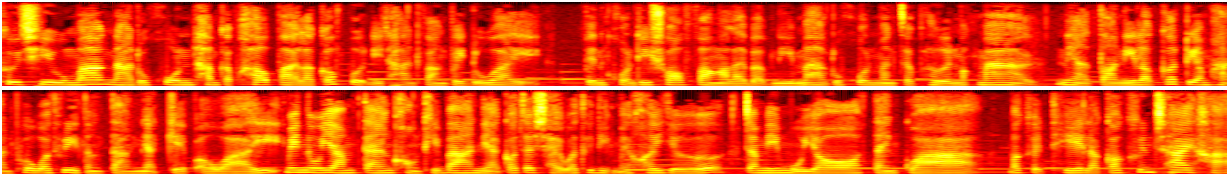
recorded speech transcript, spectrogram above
คือชิลมากนะทุกคนทำกับข้าวไปแล้วก็เปิดนิทานฟังไปด้วย เป็นคนที่ชอบฟังอะไรแบบนี้มากทุกคนมันจะเพลินมากๆ เนี่ยตอนนี้เราก็เตรียมหารพวกวัตถุดิบต่างๆเนี่ยเก็บเอาไว้ เมนูยำแตงของที่บ้านเนี่ยก็จะใช้วัตถุดิบไม่ค่อยเยอะ จะมีหมูยอ แตงกวามะเขือเทศแล้วก็ขึ้นช่ายค่ะ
